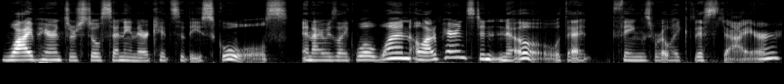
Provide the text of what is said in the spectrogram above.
why parents are still sending their kids to these schools." And I was like, "Well, one, a lot of parents didn't know that things were like this dire.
